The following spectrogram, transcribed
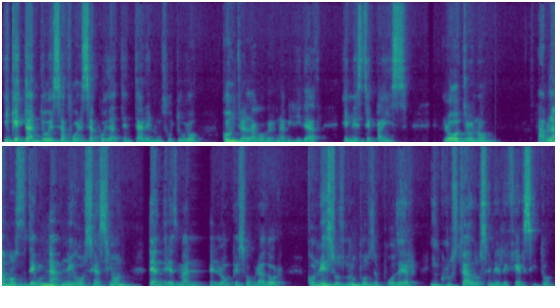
¿Y qué tanto esa fuerza puede atentar en un futuro contra la gobernabilidad en este país? Lo otro, ¿no? Hablamos de una negociación de Andrés Manuel López Obrador con esos grupos de poder incrustados en el ejército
